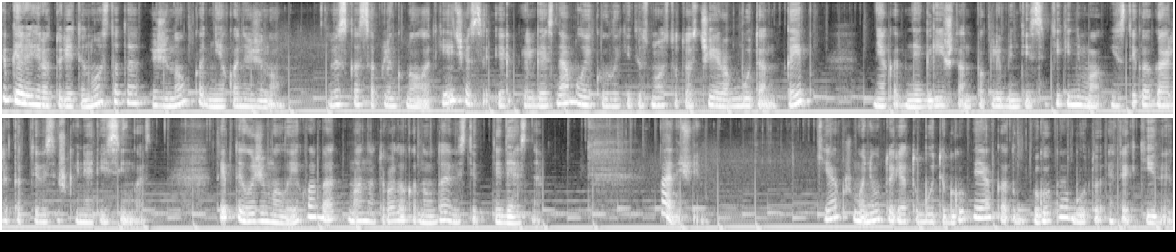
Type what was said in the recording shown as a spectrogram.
Kaip gerai yra turėti nuostatą, žinau, kad nieko nežinau. Viskas aplink nuolat keičiasi ir ilgesniam laikui laikytis nuostatos čia yra būtent taip, niekad negrįžtant paklibinti įsitikinimo, tik gali tapti visiškai neteisingas. Taip tai užima laiko, bet man atrodo, kad nauda vis tik didesnė. Pavyzdžiui, kiek žmonių turėtų būti grupėje, kad grupė būtų efektyvi.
